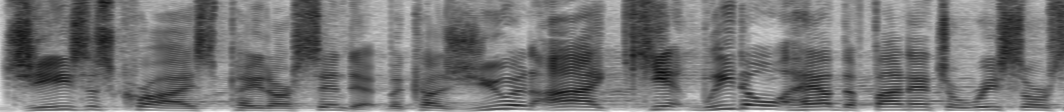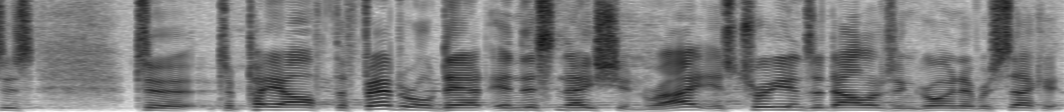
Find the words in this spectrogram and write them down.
Jesus Christ paid our sin debt because you and I can't, we don't have the financial resources to, to pay off the federal debt in this nation, right? It's trillions of dollars and growing every second.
